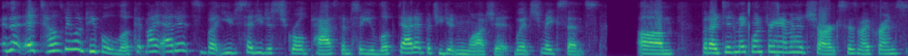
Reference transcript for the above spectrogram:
it, it tells me when people look at my edits, but you said you just scrolled past them, so you looked at it, but you didn't watch it, which makes sense. Um, but I did make one for Hammerhead Sharks because my friend's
